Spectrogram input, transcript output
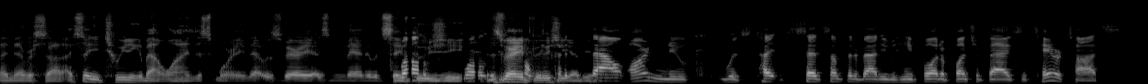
I never saw it. I saw you tweeting about wine this morning. That was very, as Amanda would say, Well- bougie. well, it was very no, bougie of you. Sal Arnuke was said something about he he bought a bunch of bags of tater tots,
